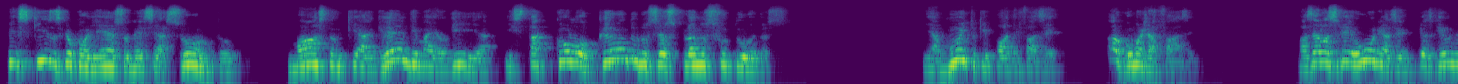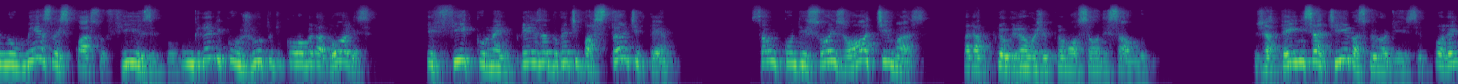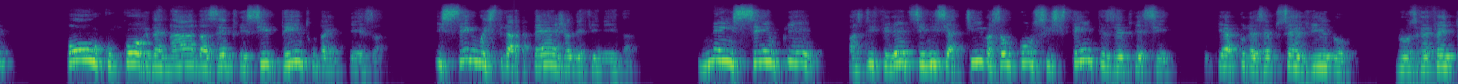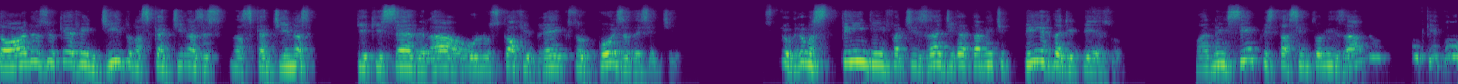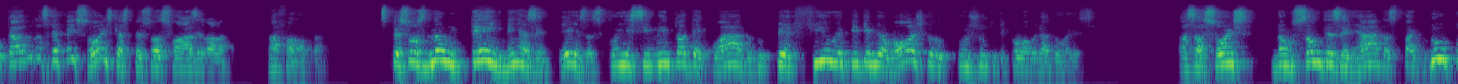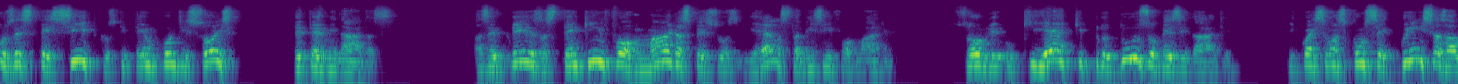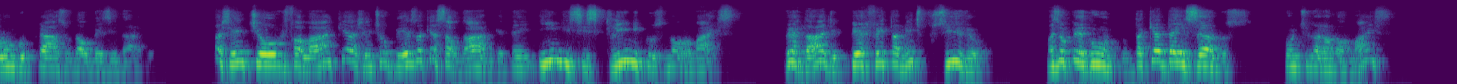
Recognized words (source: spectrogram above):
Pesquisas que eu conheço nesse assunto mostram que a grande maioria está colocando nos seus planos futuros e há muito que podem fazer. Algumas já fazem. Mas elas reúnem, as empresas reúnem no mesmo espaço físico um grande conjunto de colaboradores que ficam na empresa durante bastante tempo. São condições ótimas para programas de promoção de saúde. Já tem iniciativas, como eu disse, porém pouco coordenadas entre si dentro da empresa. e sem uma estratégia definida. Nem sempre as diferentes iniciativas são consistentes entre si. O que é, por exemplo, servido nos refeitórios e o que é vendido nas cantinas, nas cantinas que, que serve lá, ou nos coffee breaks, ou coisas desse tipo. Os programas tendem a enfatizar diretamente perda de peso, mas nem sempre está sintonizado o que é colocado nas refeições que as pessoas fazem lá na, na falta. As pessoas não têm, nem as empresas, conhecimento adequado do perfil epidemiológico do conjunto de colaboradores. As ações não são desenhadas para grupos específicos que tenham condições determinadas. As empresas têm que informar as pessoas, e elas também se informarem, sobre o que é que produz obesidade e quais são as consequências a longo prazo da obesidade. A gente ouve falar que a gente obesa que é saudável, que tem índices clínicos normais. Verdade, perfeitamente possível. Mas eu pergunto, daqui a 10 anos, continuarão normais?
